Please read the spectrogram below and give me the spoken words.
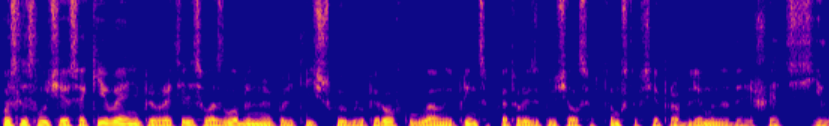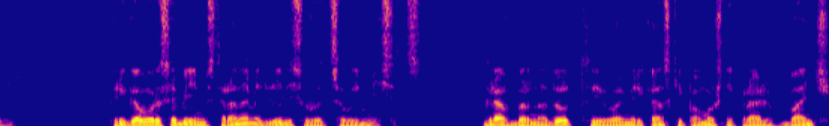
После случая с Акивой они превратились в озлобленную политическую группировку, главный принцип которой заключался в том, что все проблемы надо решать силой. Переговоры с обеими сторонами длились уже целый месяц. Граф Бернадот и его американский помощник Ральф Банч,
